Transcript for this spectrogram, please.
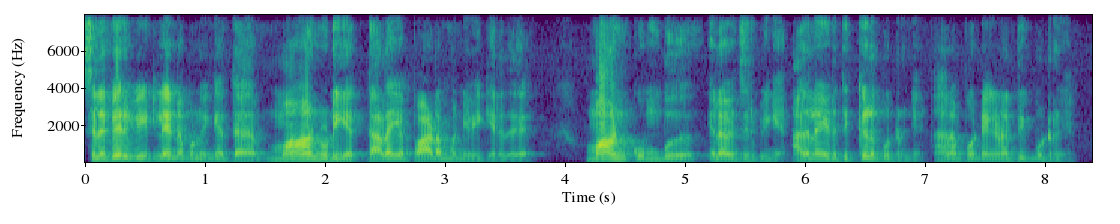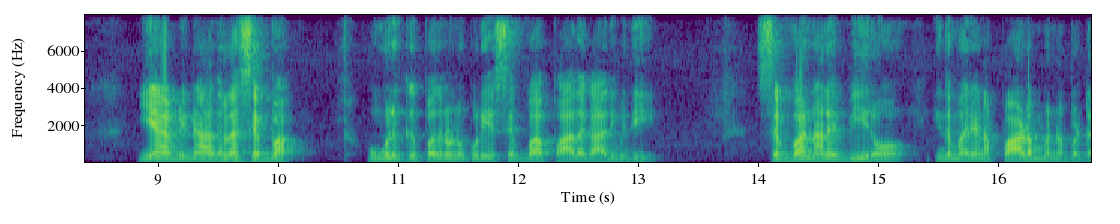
சில பேர் வீட்டில் என்ன பண்ணுவீங்க த மானுடைய தலையை பாடம் பண்ணி வைக்கிறது. மான் கொம்பு எல்லாம் வச்சுருப்பீங்க. அதெல்லாம் எடுத்து கீழே போட்டுருங்க. அதெல்லாம் போட்டு எங்கன்னா தூக்கி போட்டுருங்க. ஏன் அப்படின்னா அதெல்லாம் செவ்வா. உங்களுக்கு பதினொன்று கூடிய செவ்வா பாதகாதிபதி. செவ்வாய்னாலே வீரம் இந்த மாதிரியான பாடம் பண்ணப்பட்ட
